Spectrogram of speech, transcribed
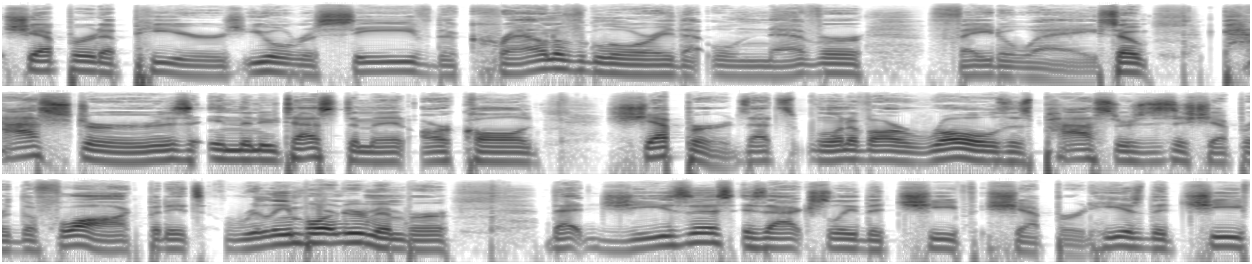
shepherd appears, you'll receive the crown of glory that will never fade away. So, pastors in the New Testament are called shepherds. That's one of our roles as pastors is to shepherd the flock. But it's really important to remember that Jesus is actually the chief shepherd. He is the chief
